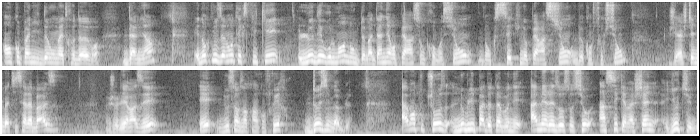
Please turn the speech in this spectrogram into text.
en compagnie de mon maître d'œuvre Damien. Et donc nous allons t'expliquer le déroulement donc, de ma dernière opération de promotion. Donc c'est une opération de construction. J'ai acheté une bâtisse à la base, je l'ai rasée et nous sommes en train de construire deux immeubles. Avant toute chose, n'oublie pas de t'abonner à mes réseaux sociaux ainsi qu'à ma chaîne YouTube.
